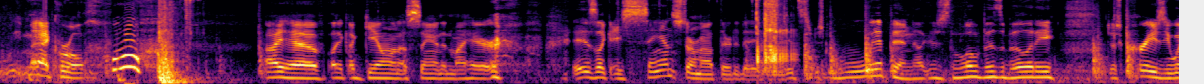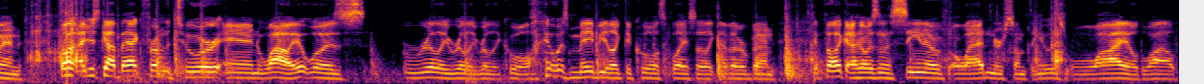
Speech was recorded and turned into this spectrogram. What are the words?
Holy mackerel. Whew. I have like a gallon of sand in my hair. it is like a sandstorm out there today. It's just whipping. Like, there's low visibility, just crazy wind. But I just got back from the tour and wow, it was really, really, really cool. It was maybe like the coolest place I, like I've ever been. It felt like I was in a scene of Aladdin or something. It was wild, wild.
